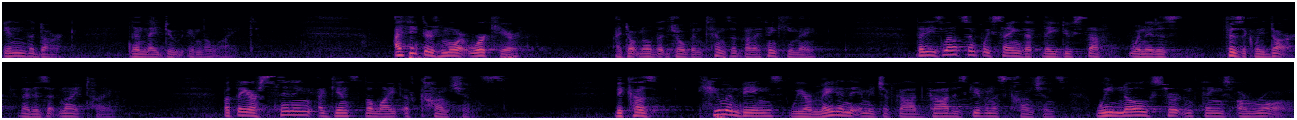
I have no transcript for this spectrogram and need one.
in the dark than they do in the light. I think there's more at work here. I don't know that Job intends it, but I think he may. That he's not simply saying that they do stuff when it is physically dark, that is at nighttime, but they are sinning against the light of conscience. Because human beings, we are made in the image of God. God has given us conscience. We know certain things are wrong.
